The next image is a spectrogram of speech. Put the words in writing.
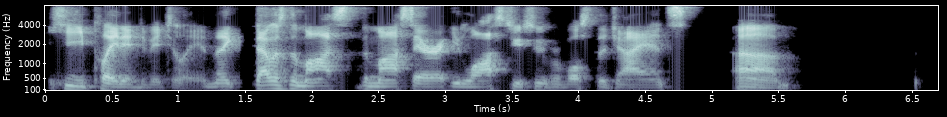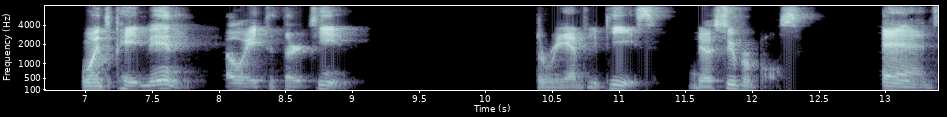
he played individually. And like that was the Moss the Moss era. He lost two Super Bowls to the Giants. Um, Went to Peyton Manning, 08 to 13. Three MVPs, no Super Bowls. And,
